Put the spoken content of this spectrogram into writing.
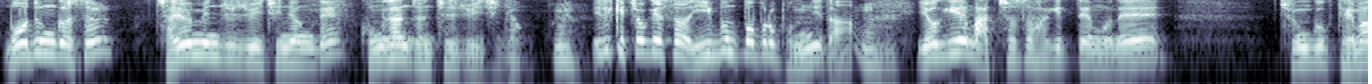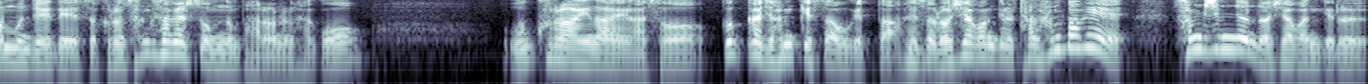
모든 것을 자유민주주의 진영 대 공산 전체주의 진영 음. 이렇게 쪼개서 이분법으로 봅니다. 음. 여기에 맞춰서 하기 때문에 중국 대만 문제에 대해서 그런 상상할 수 없는 발언을 하고 우크라이나에 가서 끝까지 함께 싸우겠다 해서 음. 러시아 관계를 단 한 방에 30년 러시아 관계를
